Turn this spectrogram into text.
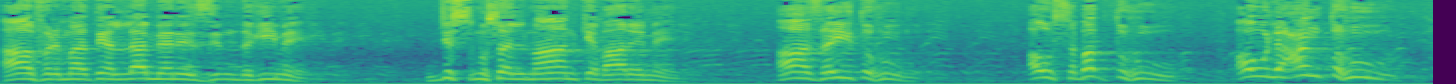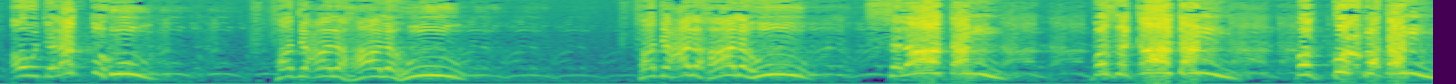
آپ فرماتے ہیں، اللہ، میں نے زندگی میں جس مسلمان کے بارے میں آزئی تو ہوں، او سبب تو ہوں، او لعنت ہوں، او جلت ہوں فج الحال ہوں فج الحال ہوں سلاتن و زکاتن و قربتن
